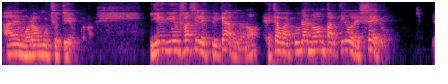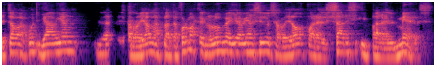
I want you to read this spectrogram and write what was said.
ha, demorado mucho tiempo. ¿no? Y es bien fácil explicarlo, ¿no? Estas vacunas no han partido de cero. Estas vacunas ya habían desarrolladas, las plataformas tecnológicas ya habían sido desarrolladas para el SARS y para el MERS.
